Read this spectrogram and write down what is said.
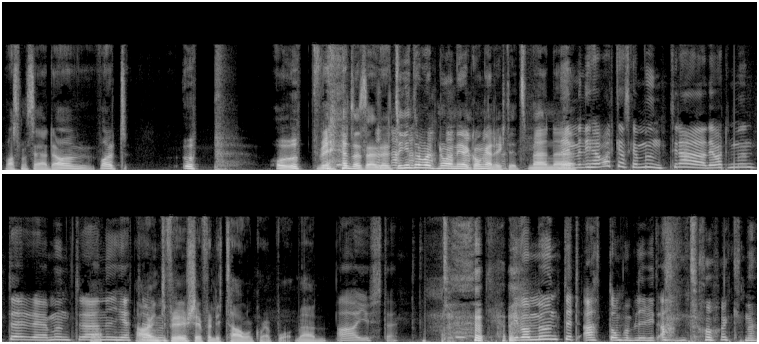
vad ska man säga, det har varit upp och upp. jag tycker inte det har varit några nedgångar riktigt, men, eh, Nej men det har varit ganska muntra, det har varit munter, eh, muntra Ja. nyheter. ja, inte för i och för sig för Litauen kom jag på, men Ja just det. Det var muntert att de har blivit antagna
